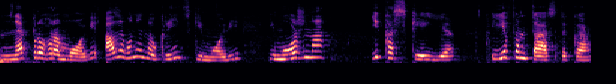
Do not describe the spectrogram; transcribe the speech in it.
не програмові, але вони на українській мові. І можна і казки є, і є фантастика,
